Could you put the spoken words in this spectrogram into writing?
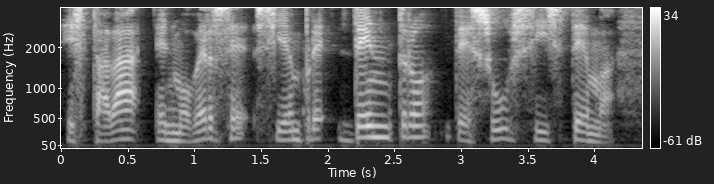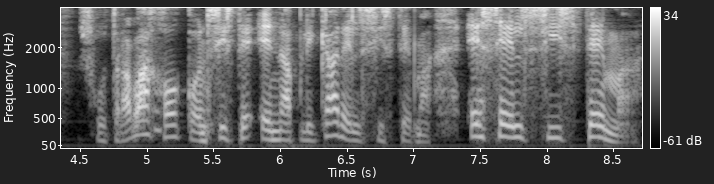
estará en moverse siempre dentro de su sistema. Su trabajo consiste en aplicar el sistema. Es el sistema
